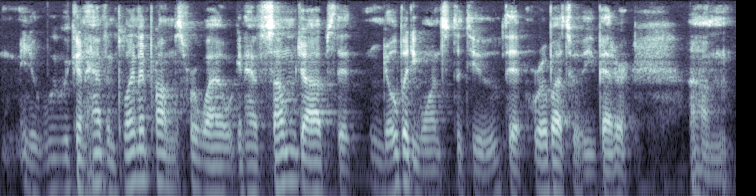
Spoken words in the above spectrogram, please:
you know we're going to have employment problems for a while. We're going to have some jobs that nobody wants to do that robots would be better. Um,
